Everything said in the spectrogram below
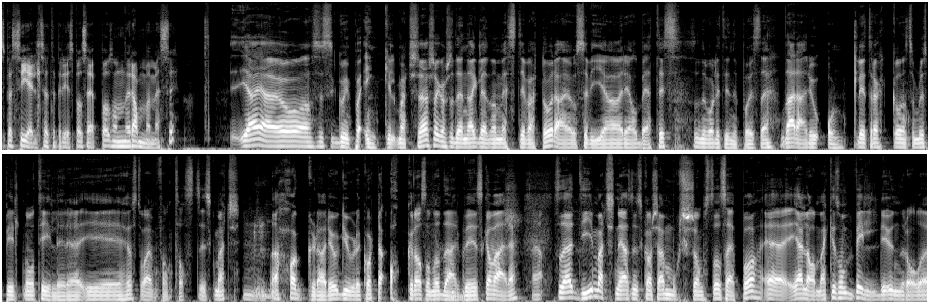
spesielt setter pris på å se på, sånn rammemessig? Jeg er jo, altså, Hvis vi går inn på enkeltmatcher her, så er kanskje den jeg gleder meg mest til hvert år, er jo Sevilla-Real Betis, som du var litt inne på i sted. Der er det jo ordentlig trøkk, og den som ble spilt nå tidligere i høst, var en fantastisk match. Mm. Der hagler det jo gule kort. Det er akkurat sånn et derby skal være. Ja. Så det er de matchene jeg syns kanskje er morsomst å se på. Jeg, jeg lar meg ikke sånn veldig underholde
